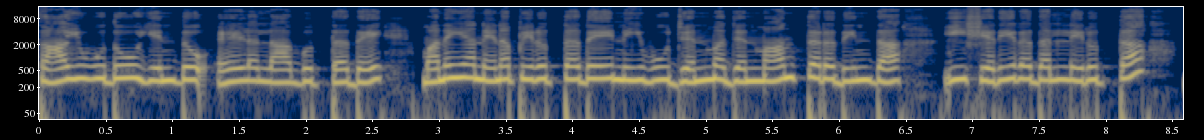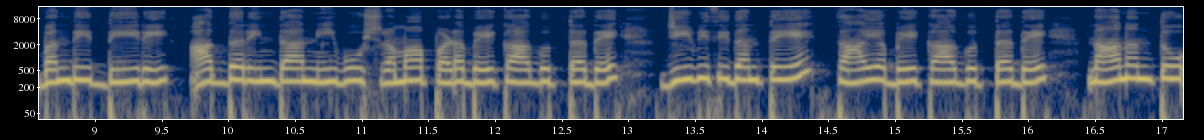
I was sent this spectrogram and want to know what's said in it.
ಸಾಯುವುದು ಎಂದು ಹೇಳಲಾಗುತ್ತದೆ. ಮನೆಯ ನೆನಪಿರುತ್ತದೆ. ನೀವು ಜನ್ಮ ಜನ್ಮಾಂತರದಿಂದ ಈ ಶರೀರದಲ್ಲಿರುತ್ತಾ ಬಂದಿದ್ದೀರಿ. ಆದ್ದರಿಂದ ನೀವು ಶ್ರಮ ಪಡಬೇಕಾಗುತ್ತದೆ. ಜೀವಿಸಿದಂತೆಯೇ ಸಾಯಬೇಕಾಗುತ್ತದೆ. ನಾನಂತೂ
